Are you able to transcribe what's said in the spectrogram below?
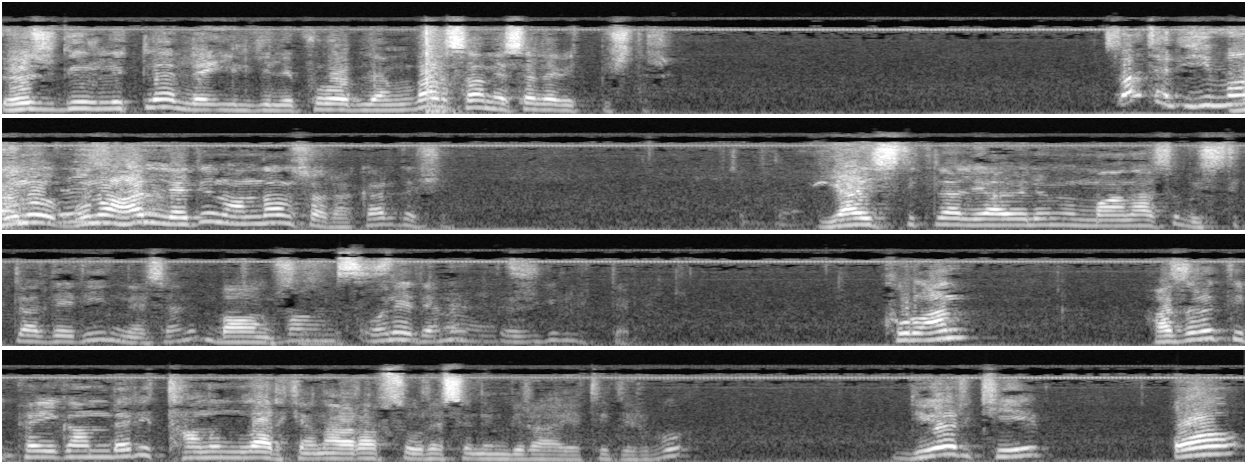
özgürlüklerle ilgili problem varsa mesele bitmiştir. Zaten iman Bunu özgür- bunu halledin ondan sonra kardeşim. Ya istiklal ya ölümün manası bu. İstiklal dediğin ne senin? Bağımsızlık. Bağımsızlık, o ne demek? evet. Özgürlük demek. Kur'an Hazreti Peygamberi tanımlarken Araf suresinin bir ayetidir bu. Diyor ki o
